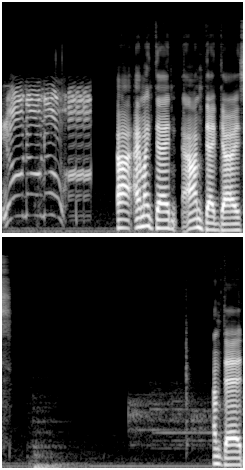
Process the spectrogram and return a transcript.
No, no, no! Uh, am I dead? I'm dead, guys. I'm dead.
